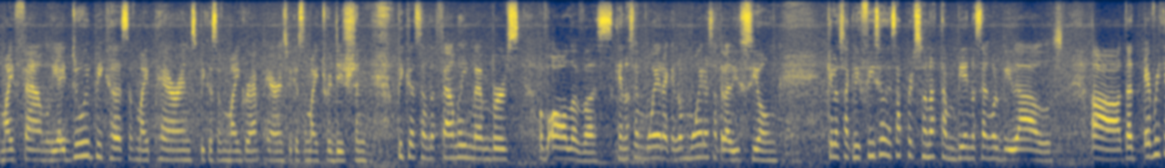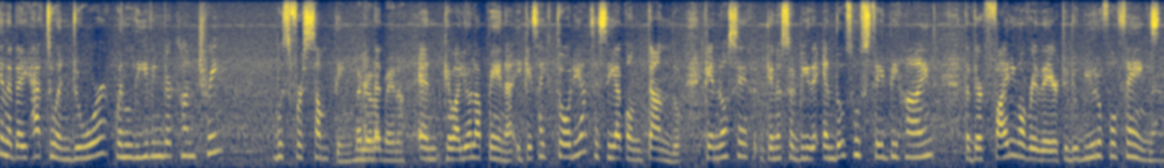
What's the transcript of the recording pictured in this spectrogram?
my family. I do it because of my parents, because of my grandparents, because of my tradition, because of the family members of all of us. Que no se muera, que no muera esa tradición. Que los sacrificios de esas personas también no sean olvidados. Uh, that everything that they had to endure when leaving their country was for something. Valió and la pena. And que valió la pena y que esa historia se siga contando, que no se, que no se olvide. And those who stayed behind, that they're fighting over there to do beautiful things. Yeah.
